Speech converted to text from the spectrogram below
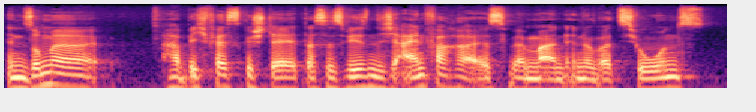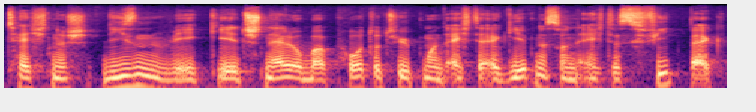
In Summe habe ich festgestellt, dass es wesentlich einfacher ist, wenn man innovationstechnisch diesen Weg geht, schnell über Prototypen und echte Ergebnisse und echtes Feedback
